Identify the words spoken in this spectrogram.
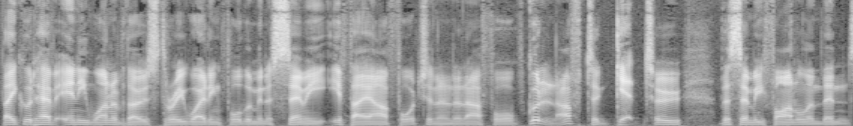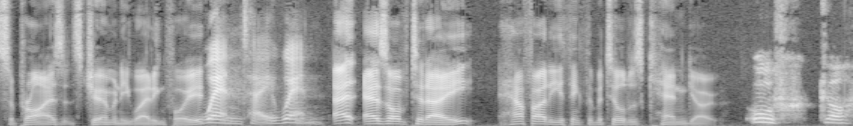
they could have any one of those three waiting for them in a semi if they are fortunate enough or good enough to get to the semi final and then surprise, it's Germany waiting for you. When, Tay? When? As of today, how far do you think the Matildas can go? Oh God,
